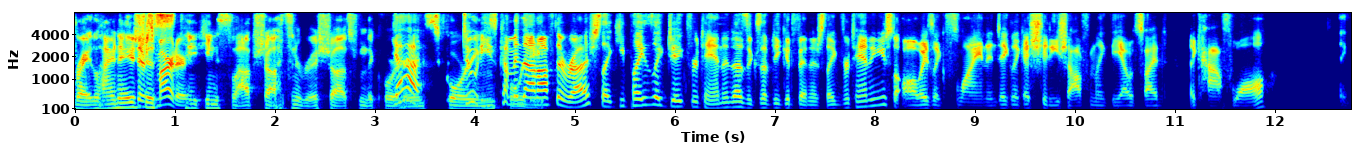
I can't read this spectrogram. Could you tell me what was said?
Right. Laine is They're just smarter. taking slap shots and wrist shots from the corner Yeah, and scoring. Dude, he's coming 40. down off the rush. Like he plays like Jake Virtanen does, except he could finish. Like Virtanen used to always like fly in and take like a shitty shot from like the outside, like half wall. Like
